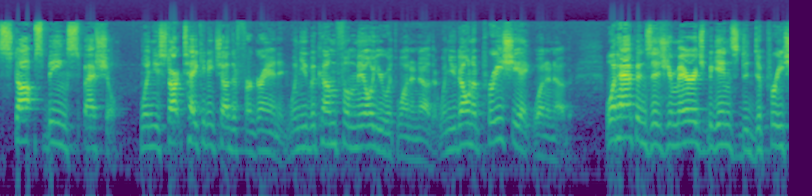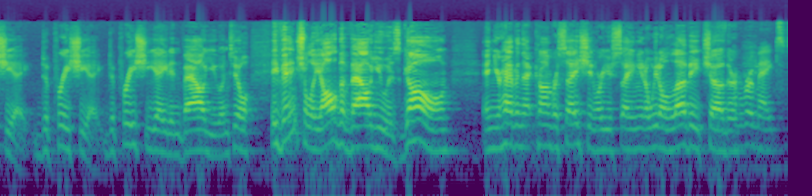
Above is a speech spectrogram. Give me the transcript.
stops being special, when you start taking each other for granted, when you become familiar with one another, when you don't appreciate one another, what happens is your marriage begins to depreciate, depreciate, depreciate in value until eventually all the value is gone and you're having that conversation where you're saying, you know, we don't love each other. Roommates.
